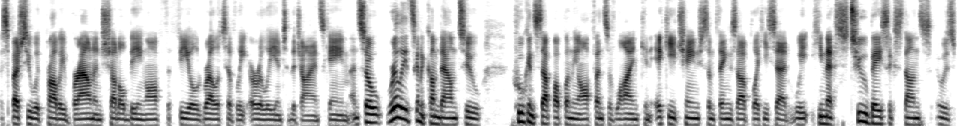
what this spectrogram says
especially with probably Brown and Tuttle being off the field relatively early into the Giants game. And so, really, it's going to come down to who can step up on the offensive line. Can Icky change some things up? Like he said, we he missed two basic stunts. It was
